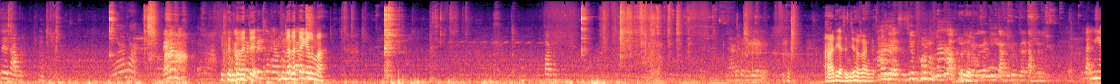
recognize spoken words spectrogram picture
சரி சாப்பிடு. வேணாமா இப்போ இந்த தட்டு இந்த தட்டை கேளுமா. பாப்பா ஆடி அசைஞ்சு வர்றாங்க. தண்ணிய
